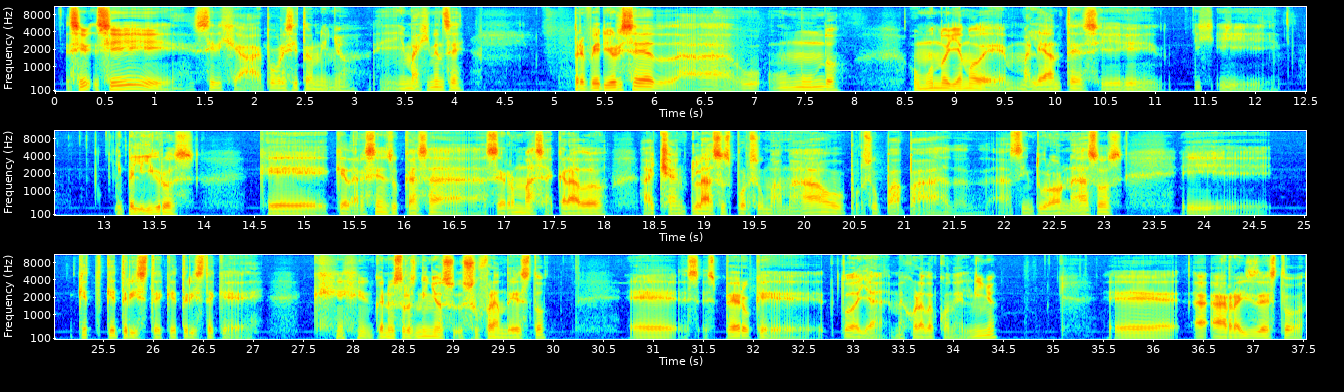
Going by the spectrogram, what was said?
Sí, sí, sí dije, ay, pobrecito niño. Imagínense, prefirió irse a un mundo, un mundo lleno de maleantes y, y, y, peligros, que quedarse en su casa a ser masacrado a chanclazos por su mamá o por su papá, a cinturonazos y, qué, triste, qué triste que, que, nuestros niños sufran de esto. Eh, espero que todo haya mejorado con el niño. Eh, a, raíz de esto,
